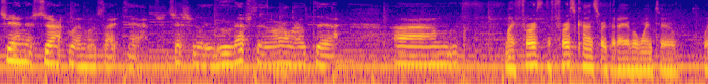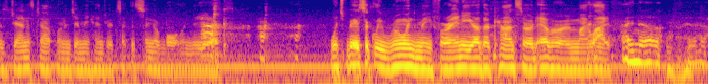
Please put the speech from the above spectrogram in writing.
Janis Joplin was like that. She just really left it all out there. Um, My first, the first concert that I ever went to was Janis Joplin and Jimi Hendrix at the Singer Bowl in New York, which basically ruined me for any other concert ever in my life. I know. Yeah.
